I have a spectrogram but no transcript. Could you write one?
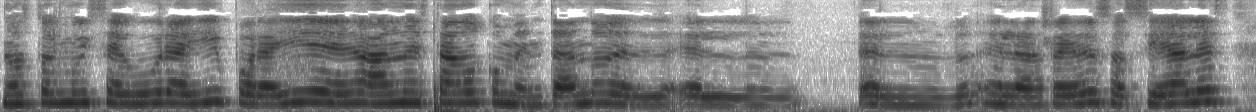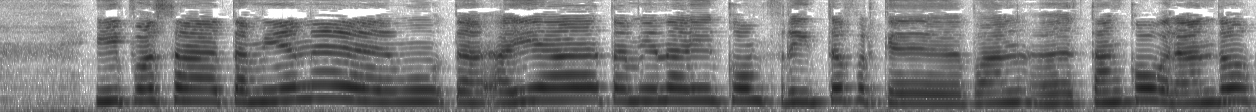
No estoy muy segura ahí, por ahí eh, han estado comentando el, el, el- en las redes sociales. Y pues ah, también eh, ahí ah, también hay un conflicto porque van eh, están cobrando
